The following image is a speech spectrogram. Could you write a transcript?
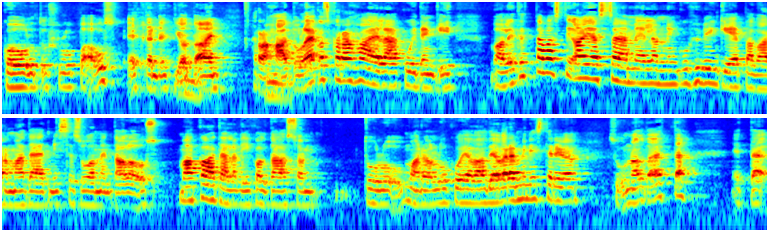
koulutuslupaus, että nyt jotain mm. rahaa mm. tulee, koska rahaa elää kuitenkin valitettavasti ajassa ja meillä on niin kuin hyvinkin epävarmaa tämä, että missä Suomen talous makaa. Tällä viikolla taas on tullut madon lukuja valtiovarainministeriön suunnalta, että, että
